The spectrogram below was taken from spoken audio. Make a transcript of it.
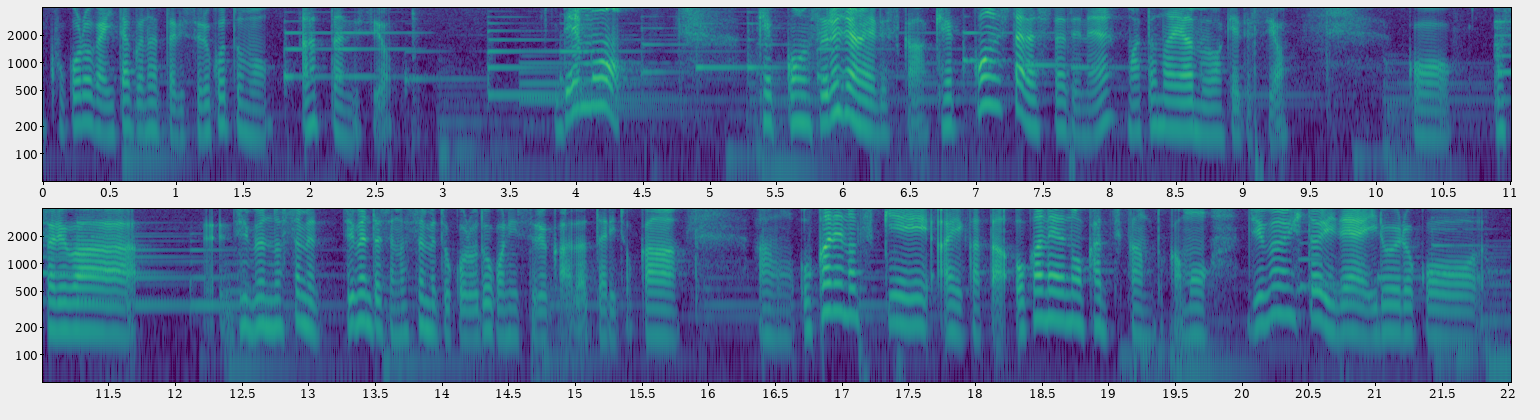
う心が痛くなったりすることもあったんですよ。でも結婚するじゃないですか。結婚したらしたでねまた悩むわけですよ。こう、まあ、それは自分の住む自分たちの住むところをどこにするかだったりとかあのお金の付き合い方お金の価値観とかも自分一人でいろいろこう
